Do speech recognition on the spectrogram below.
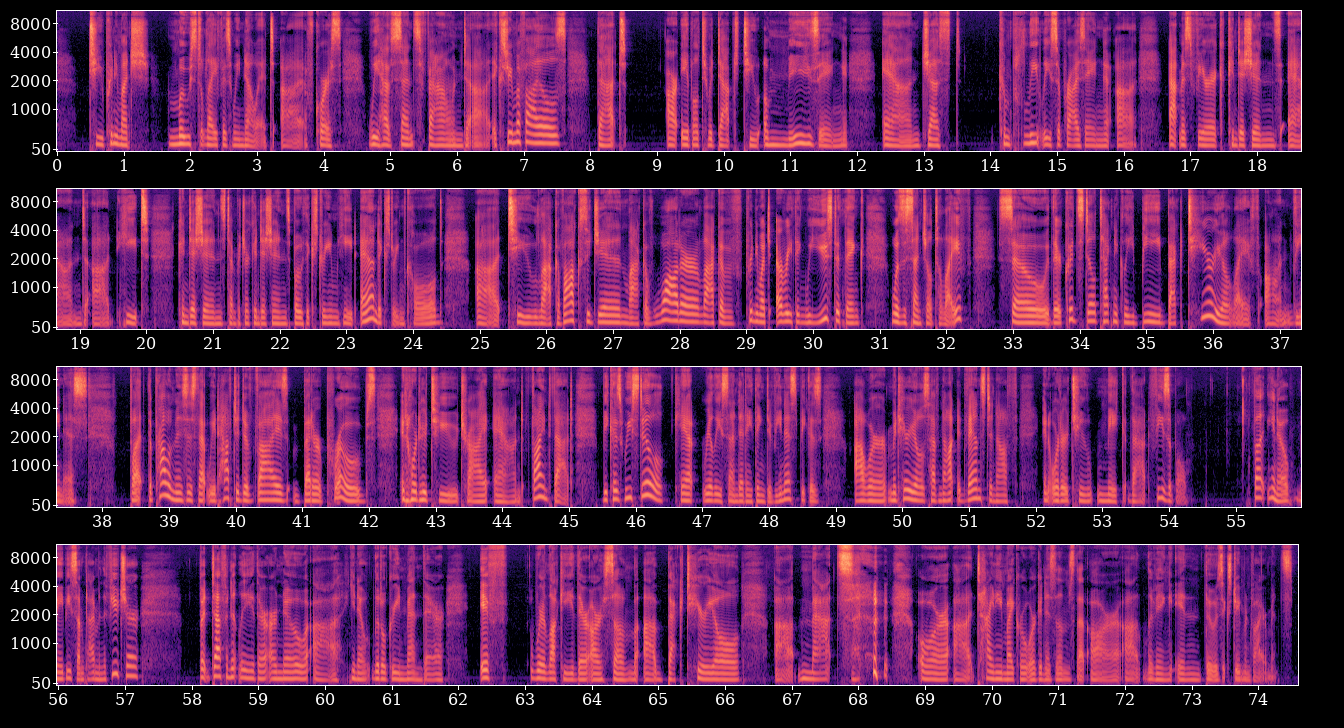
to pretty much most life as we know it. Uh, of course, we have since found uh, extremophiles that are able to adapt to amazing and just completely surprising uh, atmospheric conditions and uh, heat conditions, temperature conditions, both extreme heat and extreme cold, uh, to lack of oxygen, lack of water, lack of pretty much everything we used to think was essential to life. So there could still technically be bacterial life on Venus. But the problem is, is that we'd have to devise better probes in order to try and find that because we still can't really send anything to Venus because our materials have not advanced enough in order to make that feasible. But, you know, maybe sometime in the future. But definitely there are no, uh, you know, little green men there. If we're lucky, there are some uh, bacterial uh, mats or uh, tiny microorganisms that are uh, living in those extreme environments.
